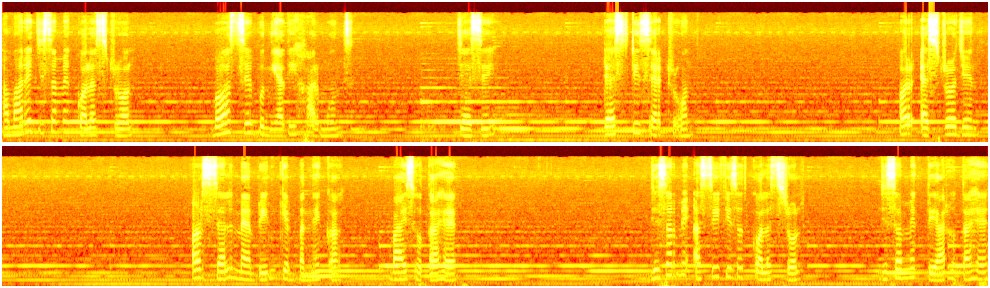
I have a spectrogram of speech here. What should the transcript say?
हमारे जिसम में कोलेस्ट्रॉल बहुत से बुनियादी हार्मोन्स जैसे टेस्टिसेट्रोन और एस्ट्रोजन और सेल मेम्ब्रेन के बनने का बायस होता है। जिसम में 80 फ़ीसद कोलेस्ट्रॉल जिसम में तैयार होता है,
